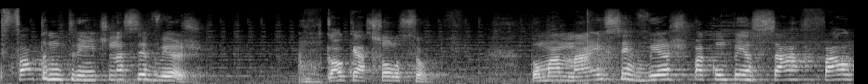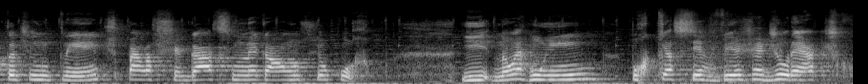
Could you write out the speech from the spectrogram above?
falta nutriente na cerveja. Qual que é a solução? tomar mais cerveja para compensar a falta de nutrientes para ela chegar assim legal no seu corpo. E não é ruim porque a cerveja é diurético,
